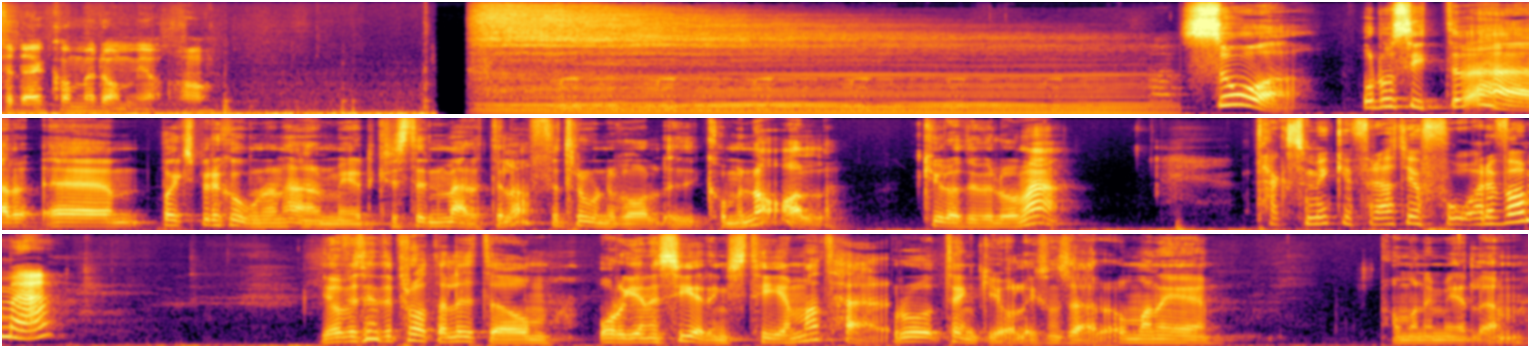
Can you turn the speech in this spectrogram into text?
För där kommer de ja. ja. Så, och då sitter vi här eh, på expeditionen här med Kristin Märtila, förtroendevald i Kommunal. Kul att du vill vara med. Tack så mycket för att jag får vara med. Jag tänkte prata lite om organiseringstemat här. Och då tänker jag liksom så här, om man är om man är medlem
